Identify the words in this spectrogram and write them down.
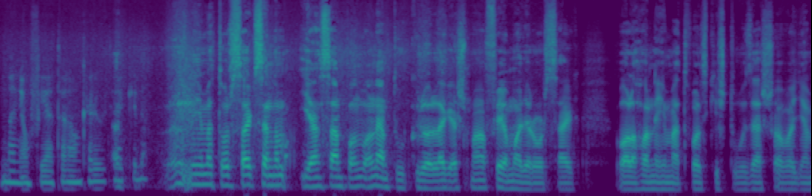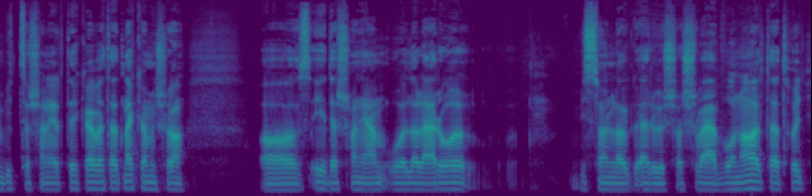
nagyon fiatalon kerültek ide. Németország szerintem ilyen szempontból nem túl különleges, mert a fél Magyarország valaha német volt kis túlzással, vagy ilyen viccesen értékelve, tehát nekem is a, az édesanyám oldaláról viszonylag erős a sváb vonal, tehát hogy,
